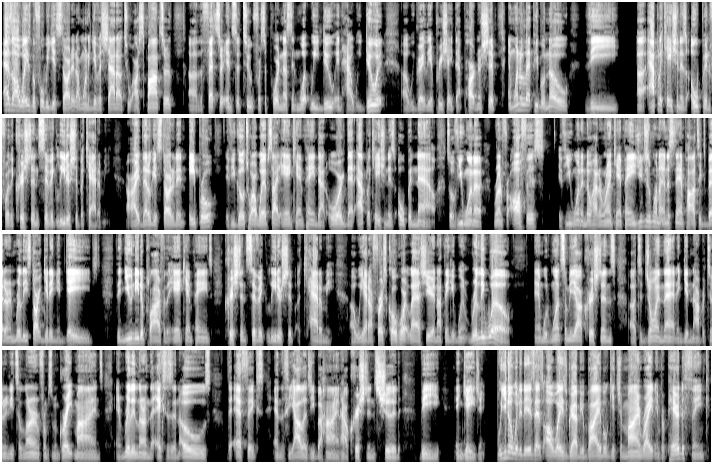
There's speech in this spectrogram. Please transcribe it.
As always before we get started i want to give a shout out to our sponsor uh, the fetzer institute for supporting us in what we do and how we do it. Uh, we greatly appreciate that partnership. And want to let people know the uh, application is open for the Christian Civic Leadership Academy. All right, that'll get started in April. If you go to our website, andcampaign.org, that application is open now. So if you want to run for office, if you want to know how to run campaigns, you just want to understand politics better and really start getting engaged, then you need to apply for the AND Campaign's Christian Civic Leadership Academy. Uh, we had our first cohort last year, and I think it went really well and would want some of y'all Christians uh, to join that and get an opportunity to learn from some great minds and really learn the X's and O's, the ethics, and the theology behind how Christians should be engaging. Well, you know what it is. As always, grab your Bible, get your mind right, and prepare to think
